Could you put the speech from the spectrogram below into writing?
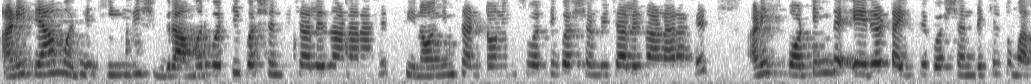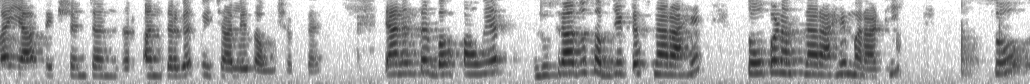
आणि त्यामध्ये इंग्लिश ग्रामरवरती क्वेश्चन विचारले जाणार आहेत सिनॉनिम्स अँटॉनिम्स वरती क्वेश्चन विचारले जाणार आहेत आणि स्पॉटिंग द एरर टाईपचे क्वेश्चन देखील तुम्हाला या सेक्शनच्या अंतर्गत विचारले जाऊ शकतात. त्यानंतर पाहूयात दुसरा जो सब्जेक्ट असणार आहे तो पण असणार आहे मराठी. सो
